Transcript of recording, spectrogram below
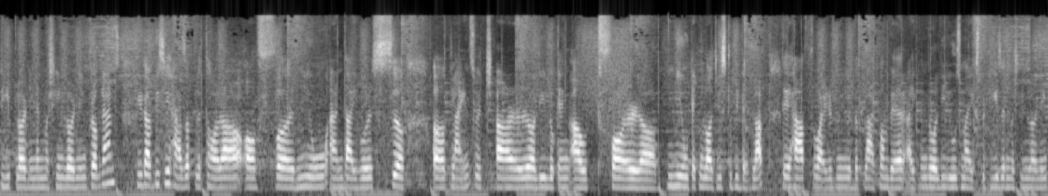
deep learning and machine learning programs. PwC has a plethora of uh, new and diverse uh, uh, clients which are really looking out for uh, new technologies to be developed. They have provided me with a platform where I can really use my expertise in machine learning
